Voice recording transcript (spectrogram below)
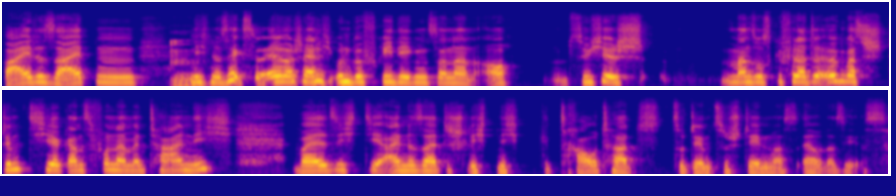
beide Seiten Mhm. nicht nur sexuell wahrscheinlich unbefriedigend, sondern auch psychisch man so das Gefühl hatte, irgendwas stimmt hier ganz fundamental nicht, weil sich die eine Seite schlicht nicht getraut hat, zu dem zu stehen, was er oder sie ist.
